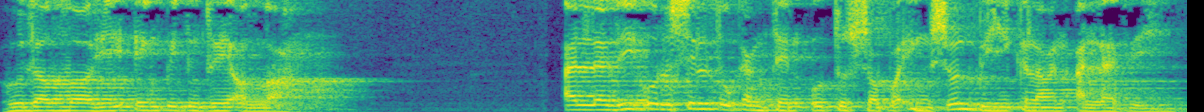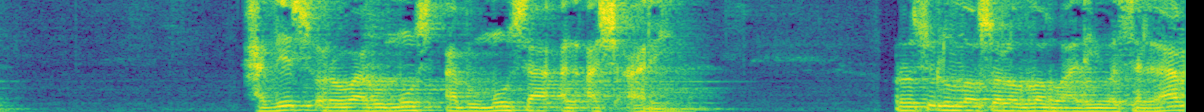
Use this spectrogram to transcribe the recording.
Hudallahi ing pitutuhi Allah. Alladzi ursil tukang den utus sapa ingsun bihi kelawan alladzi Hadis rawahu Mus Abu Musa al Ash'ari Rasulullah Shallallahu Alaihi Wasallam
